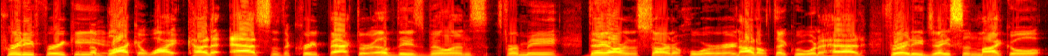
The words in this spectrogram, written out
pretty freaky. And the black and white kind of adds to the creep factor of these villains. For me, they are the start of horror, and I don't think we would have had Freddy, Jason, Michael,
